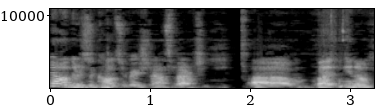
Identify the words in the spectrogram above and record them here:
No, and there's a conservation aspect. Um, but, you know,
